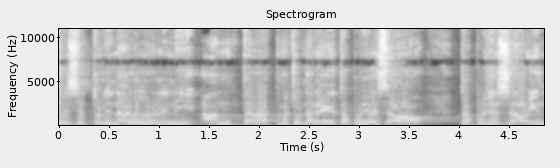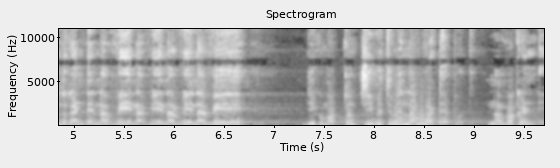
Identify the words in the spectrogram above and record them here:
చేసే తొలినాళ్ళలోని అంతరాత్మ చూడరే తప్పు చేసావు తప్పు చేసావు ఎందుకంటే నవ్వి నవ్వి నవ్వి నవ్వి నీకు మొత్తం జీవితమే నవ్వులట్టయిపోతుంది నవ్వకండి.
